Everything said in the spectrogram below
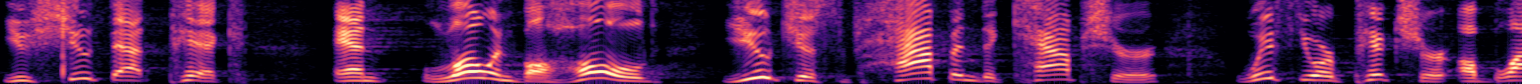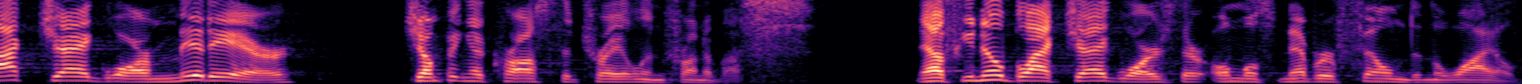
You shoot that pic, and lo and behold, you just happen to capture with your picture a black jaguar midair jumping across the trail in front of us. Now, if you know black jaguars, they're almost never filmed in the wild.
